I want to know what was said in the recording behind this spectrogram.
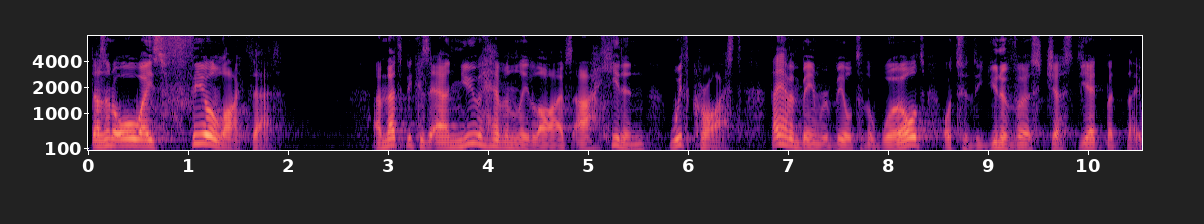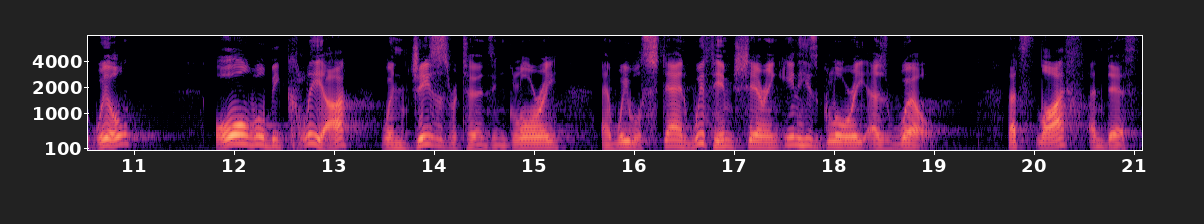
Doesn't always feel like that. And that's because our new heavenly lives are hidden with Christ. They haven't been revealed to the world or to the universe just yet, but they will. All will be clear when Jesus returns in glory, and we will stand with him, sharing in his glory as well. That's life and death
